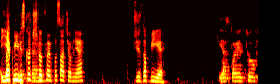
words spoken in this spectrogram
Jak mi wyskoczysz tą twoją postacią, nie? Cię zabiję. Ja stoję tu w...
